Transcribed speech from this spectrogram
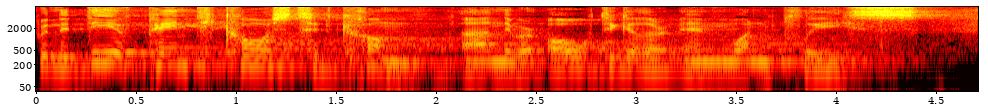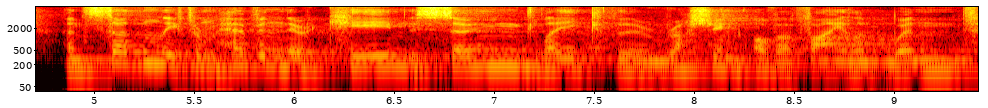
When the day of Pentecost had come and they were all together in one place, and suddenly from heaven there came the sound like the rushing of a violent wind,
